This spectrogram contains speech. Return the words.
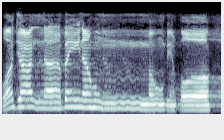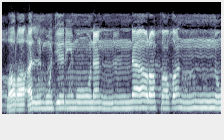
وجعلنا بينهم موبقا. ورأى المجرمون النار فظنوا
